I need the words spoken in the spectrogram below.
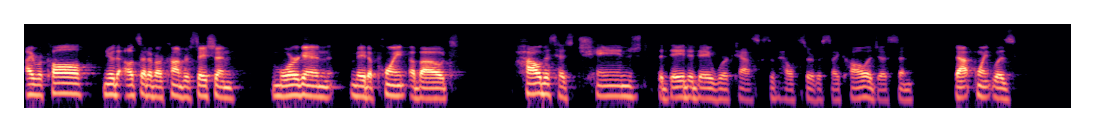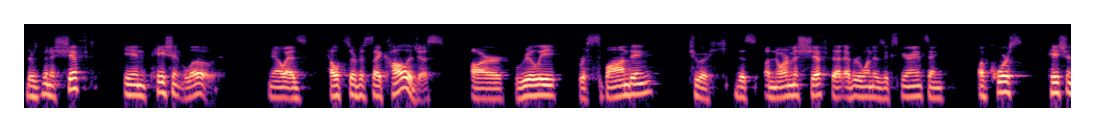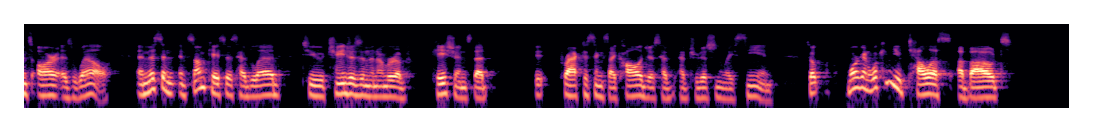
I recall near the outset of our conversation, Morgan made a point about how this has changed the day to day work tasks of health service psychologists. And that point was there's been a shift in patient load. You know, as health service psychologists are really responding to a, this enormous shift that everyone is experiencing, of course, patients are as well. And this, in, in some cases, had led to changes in the number of patients that it, practicing psychologists have, have traditionally seen. So, Morgan, what can you tell us about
